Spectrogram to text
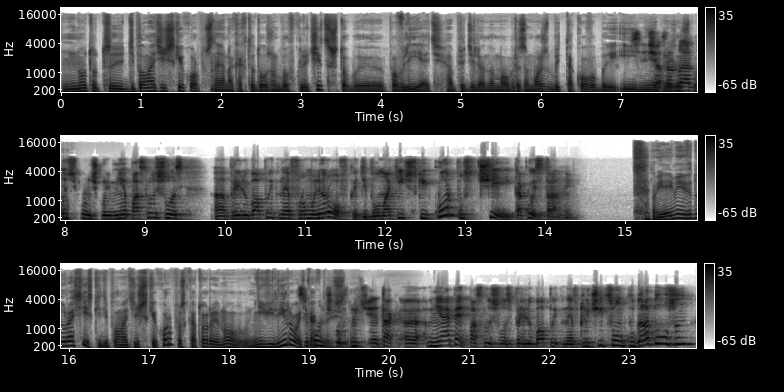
Ну, тут э, дипломатический корпус, наверное, как-то должен был включиться, чтобы повлиять определенным образом. Может быть, такого бы и Сейчас, не Сейчас, одну секундочку. Мне послышалась а, прелюбопытная формулировка. Дипломатический корпус чей? Какой страны? Ну, я имею в виду российский дипломатический корпус, который, ну, нивелировать Секундочку, включ... Э, так, э, мне опять послышалось прелюбопытное. Включиться он куда должен?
